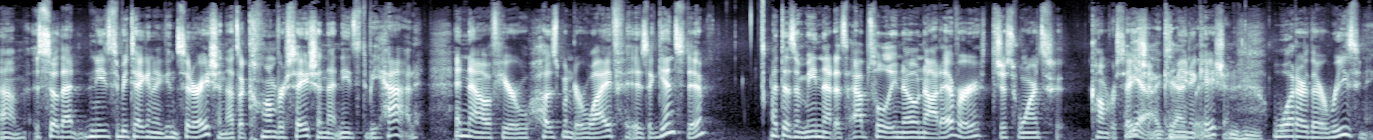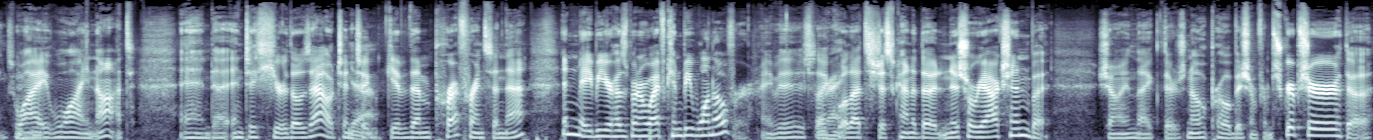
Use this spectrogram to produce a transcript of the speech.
um, so that needs to be taken into consideration. That's a conversation that needs to be had. And now if your husband or wife is against it. That doesn't mean that it's absolutely no, not ever. It just warrants conversation, Yeah, exactly. communication. Mhm. What are their reasonings? Why why not? And uh, and to hear those out and Yeah. to give them preference in that. And maybe your husband or wife can be won over. Maybe it's like, Right. well, that's just kind of the initial reaction, but showing like there's no prohibition from scripture, the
